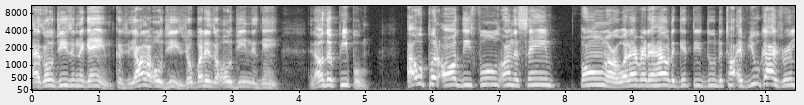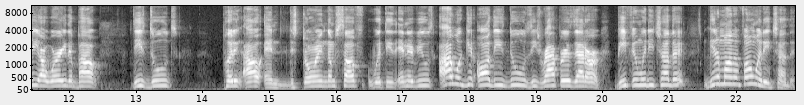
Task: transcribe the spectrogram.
as OGs in the game, because y'all are OGs. Joe Budden's an OG in this game, and other people. I will put all these fools on the same phone or whatever the hell to get these dudes to talk. If you guys really are worried about these dudes putting out and destroying themselves with these interviews, I would get all these dudes, these rappers that are beefing with each other, get them on the phone with each other.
